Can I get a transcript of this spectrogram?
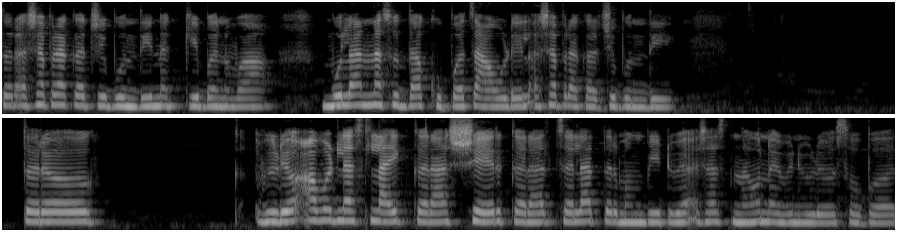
तर अशा प्रकारची बुंदी नक्की बनवा. मुलांनासुद्धा खूपच आवडेल अशा प्रकारची बुंदी. तर व्हिडिओ आवडल्यास लाईक करा शेअर करा. चला तर मग भेटूया अशाच नवनवीन व्हिडिओसोबत.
